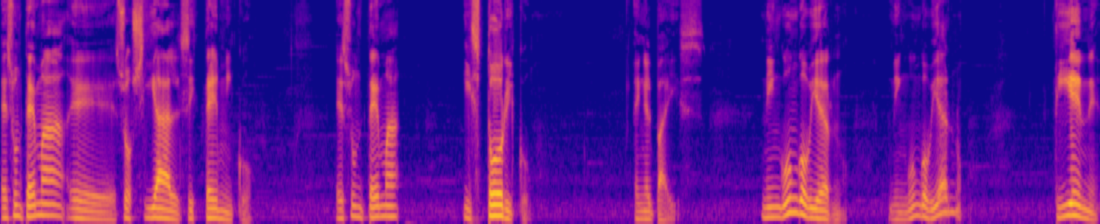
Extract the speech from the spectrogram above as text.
es un tema eh, social, sistémico, es un tema histórico en el país. Ningún gobierno, ningún gobierno tiene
